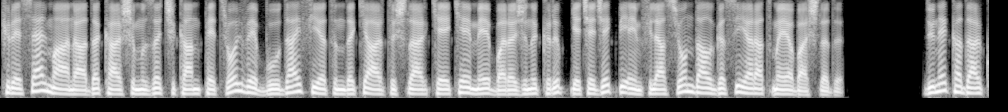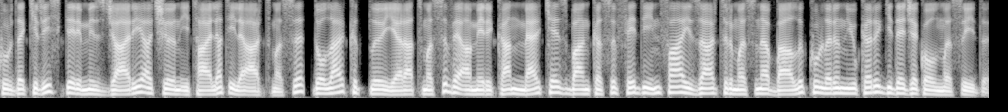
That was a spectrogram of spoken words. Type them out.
küresel manada karşımıza çıkan petrol ve buğday fiyatındaki artışlar KKM barajını kırıp geçecek bir enflasyon dalgası yaratmaya başladı. Düne kadar kurdaki risklerimiz cari açığın ithalat ile artması, dolar kıtlığı yaratması ve Amerikan Merkez Bankası Fed'in faiz artırmasına bağlı kurların yukarı gidecek olmasıydı.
